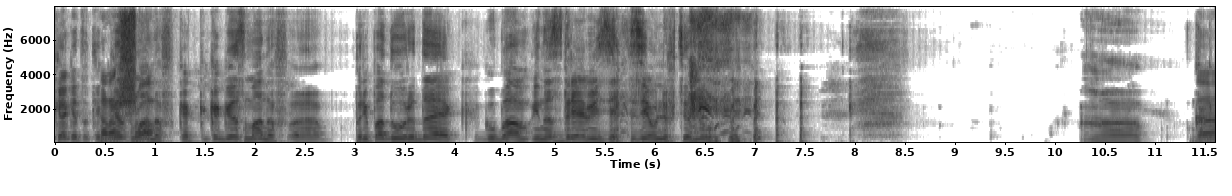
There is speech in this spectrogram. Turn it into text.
как это, как Хорошо. Газманов, как, как Газманов э, припаду, рыдая к губам и ноздрями землю втянул. Когда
